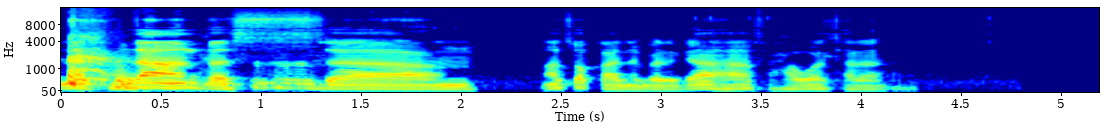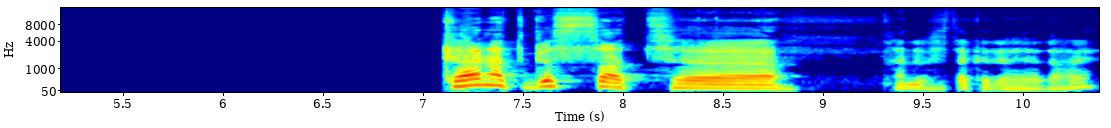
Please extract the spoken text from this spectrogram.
نايف حمدان بس آه، ما أتوقع إني بلقاها فحولت على كانت قصة آه، خليني بس أتأكد هي ذا هي.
